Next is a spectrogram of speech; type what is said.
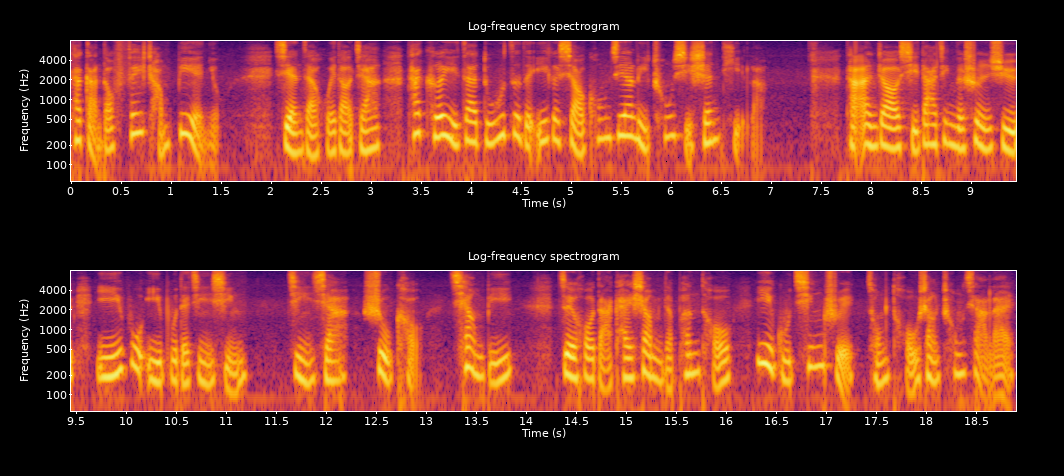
他感到非常别扭。现在回到家，他可以在独自的一个小空间里冲洗身体了。他按照洗大净的顺序一步一步地进行：镜下、漱口、呛鼻，最后打开上面的喷头，一股清水从头上冲下来，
